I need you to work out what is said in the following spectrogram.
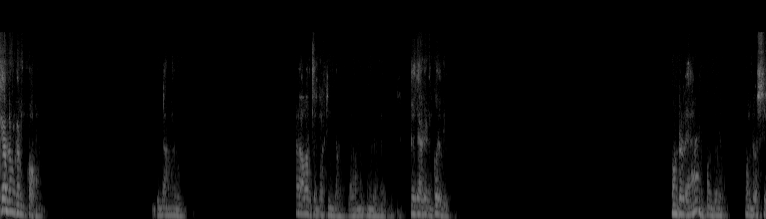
কেমন কখন আবার তো মিনিট জায়গাটা করে দিই কন্ট্রোলে হ্যাঁ কন্ট্রোল কন্ট্রোল সি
